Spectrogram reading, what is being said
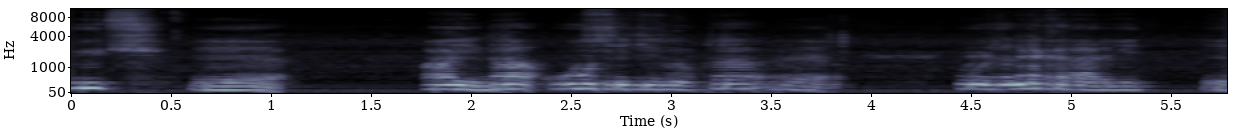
3 e, ayında 18 nokta e, burada ne kadar bir e,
